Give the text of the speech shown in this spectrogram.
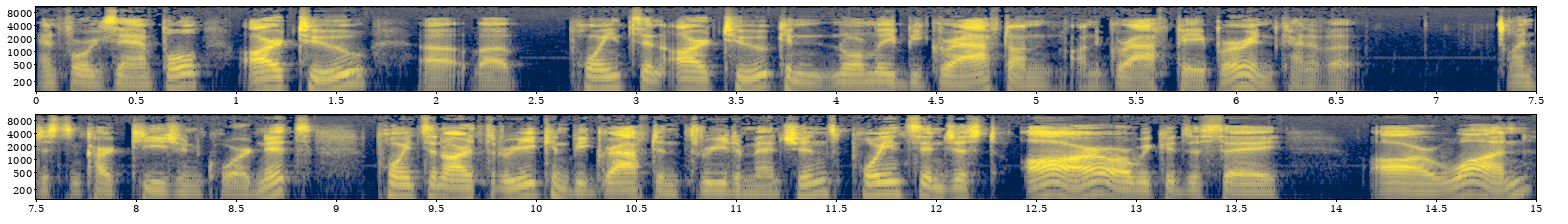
and for example, R2, uh, uh, points in R2 can normally be graphed on, on graph paper in kind of a on just in Cartesian coordinates. Points in R3 can be graphed in three dimensions. Points in just R, or we could just say R1,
